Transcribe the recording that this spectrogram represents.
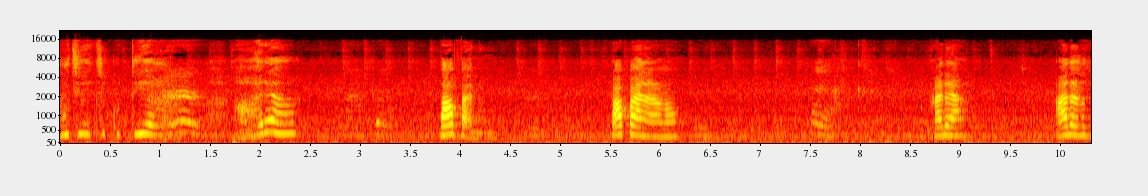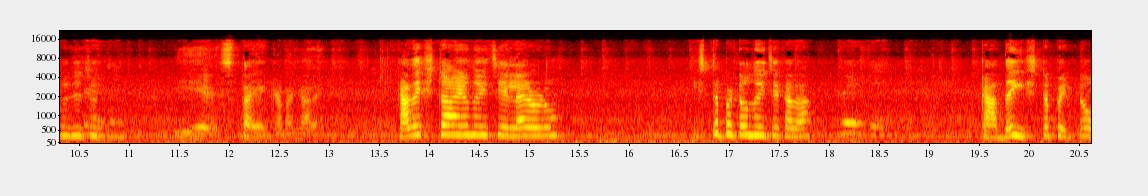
സൂചി വെച്ച് കുത്തിയാ? ആരാ? പാപ്പാനോ? പാപ്പാനാണോ? ആരാ? ആരാണ് സൂചി വെച്ച് യെസ് കഥ ഇഷ്ടമായോന്ന് ചോദിച്ചാൽ എല്ലാവരോടും ഇഷ്ടപ്പെട്ടോന്ന് ചോദിച്ച കഥ? കഥ ഇഷ്ടപ്പെട്ടോ?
